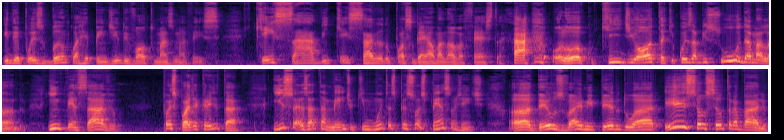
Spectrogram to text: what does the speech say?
e depois banco arrependido e volto mais uma vez. Quem sabe, quem sabe eu não posso ganhar uma nova festa. Ô louco, que idiota, que coisa absurda, malandro. Impensável? Pois pode acreditar. Isso é exatamente o que muitas pessoas pensam, gente. Ah, Deus vai me perdoar, esse é o seu trabalho.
